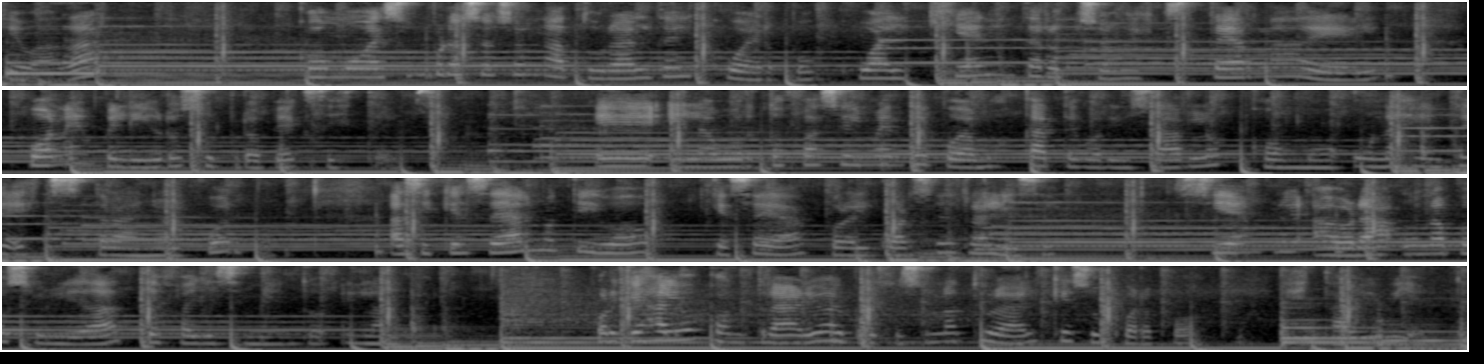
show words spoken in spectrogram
que va a dar. Como es un proceso natural del cuerpo, cualquier interrupción externa de él pone en peligro su propia existencia. Eh, el aborto fácilmente podemos categorizarlo como un agente extraño al cuerpo. Así que sea el motivo que sea por el cual se realice, siempre habrá una posibilidad de fallecimiento en la mujer, porque es algo contrario al proceso natural que su cuerpo está viviendo.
